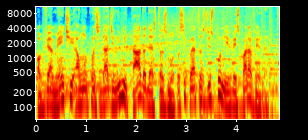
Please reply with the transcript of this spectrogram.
Obviamente, há uma quantidade limitada destas motocicletas disponíveis para venda.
